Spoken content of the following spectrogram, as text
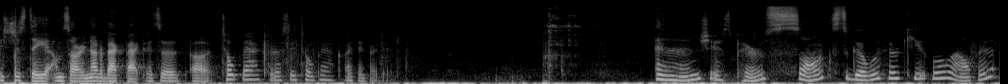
it's just a, I'm sorry, not a backpack. It's a, a tote bag. Did I say tote bag? I think I did. And she has a pair of socks to go with her cute little outfit.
